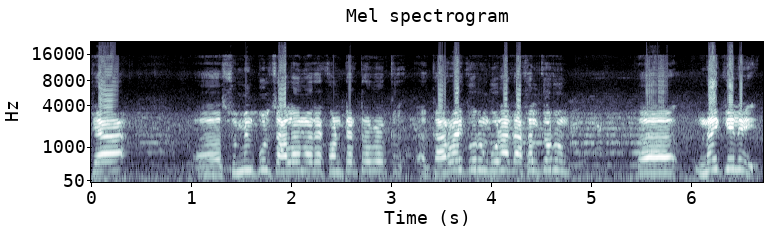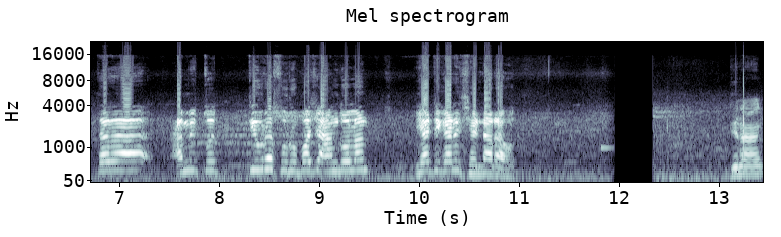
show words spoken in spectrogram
त्या स्विमिंग पूल चालवणाऱ्या कॉन्ट्रॅक्टरवर क- कारवाई करून गुन्हा दाखल करून नाही केली तर आम्ही तो तीव्र स्वरूपाचे आंदोलन या ठिकाणी छेडणार आहोत. दिनांक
